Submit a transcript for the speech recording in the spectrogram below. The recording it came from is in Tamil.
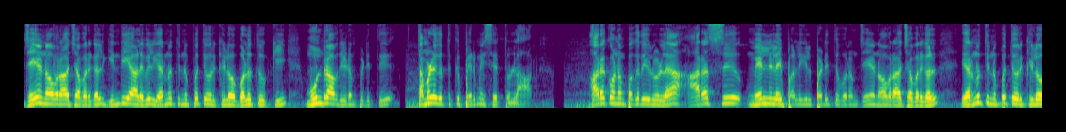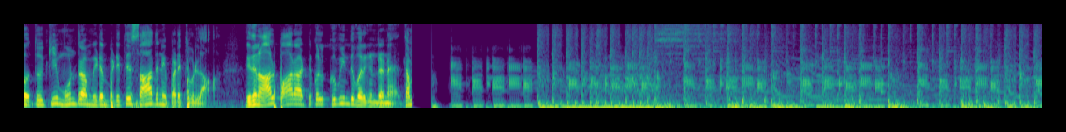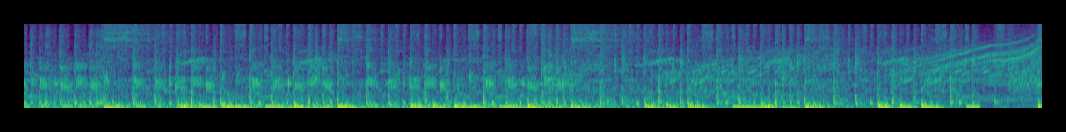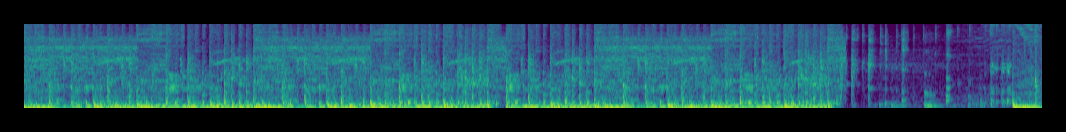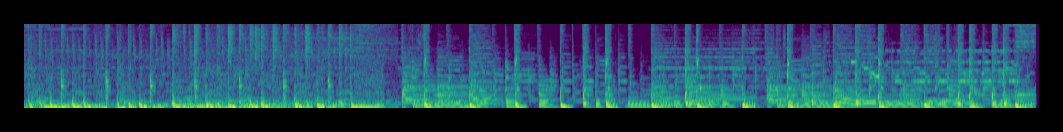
ஜெயநோவராஜ் அவர்கள் இந்திய அளவில் இருநூத்தி முப்பத்தி ஒரு கிலோ பளு தூக்கி மூன்றாவது இடம் பிடித்து தமிழகத்துக்கு பெருமை சேர்த்துள்ளார். அரக்கோணம் பகுதியில் உள்ள அரசு மேல்நிலைப் பள்ளியில் படித்து வரும் ஜெய நோவராஜ் அவர்கள் இருநூத்தி முப்பத்தி ஒரு கிலோ தூக்கி மூன்றாம் இடம் பிடித்து சாதனை படைத்துள்ளார். இதனால் பாராட்டுகள் குவிந்து வருகின்றன.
